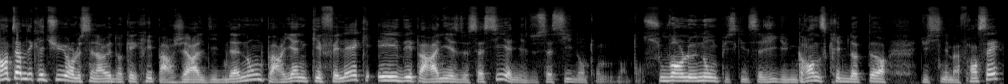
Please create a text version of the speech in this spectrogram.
En termes d'écriture, le scénario est donc écrit par Géraldine Danon, par Yann Kefelec et aidé par Agnès de Sassy, Agnès de Sassy dont on entend souvent le nom puisqu'il s'agit d'une grande script doctor du cinéma français.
